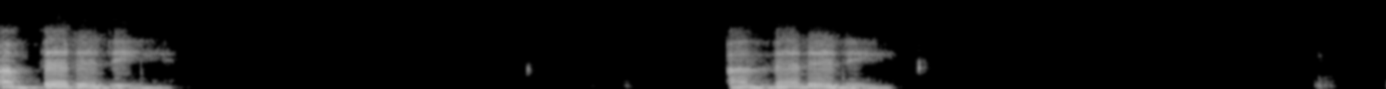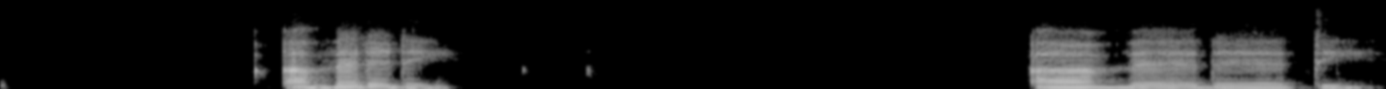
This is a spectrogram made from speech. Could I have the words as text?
avidity. Avidity. Avidity. Avidity.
